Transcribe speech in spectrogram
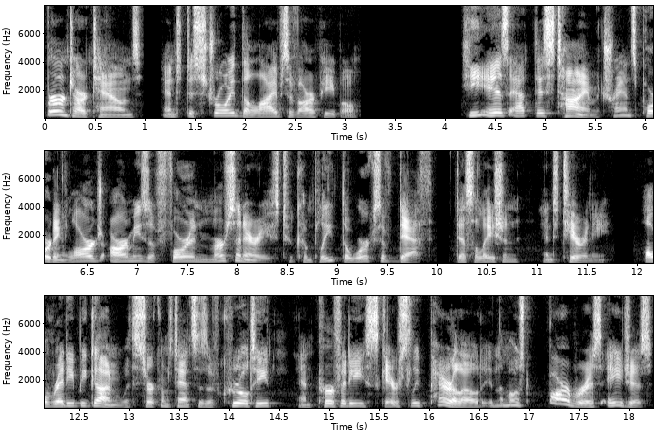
burnt our towns, and destroyed the lives of our people. He is at this time transporting large armies of foreign mercenaries to complete the works of death, desolation, and tyranny, already begun with circumstances of cruelty and perfidy scarcely paralleled in the most barbarous ages,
